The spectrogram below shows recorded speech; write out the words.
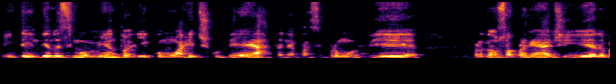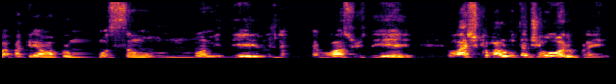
entendendo esse momento ali como uma redescoberta, né? para se promover, para não só para ganhar dinheiro, para criar uma promoção no nome dele, nos negócios dele eu acho que é uma luta de ouro para ele.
